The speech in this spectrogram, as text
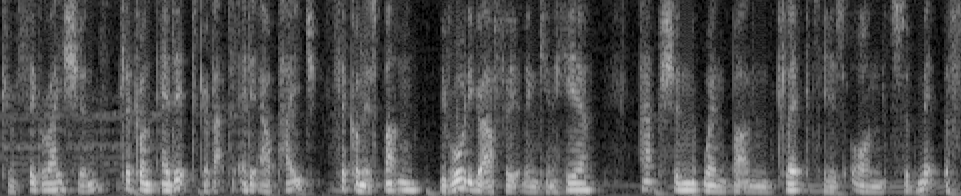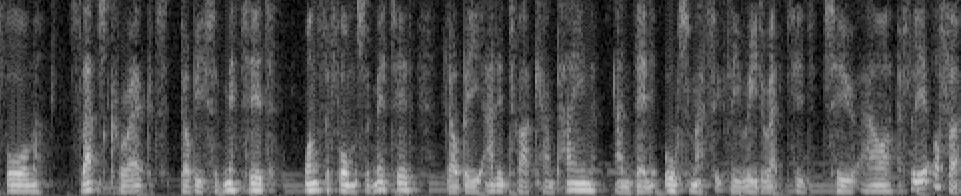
configuration, click on edit to go back to edit our page, click on this button. We've already got our affiliate link in here. Action when button clicked is on submit the form. So that's correct. They'll be submitted once the form submitted, they'll be added to our campaign and then automatically redirected to our affiliate offer.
